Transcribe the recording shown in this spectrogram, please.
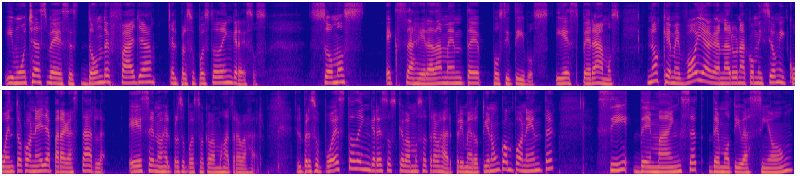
y muchas veces dónde falla el presupuesto de ingresos. Somos exageradamente positivos y esperamos, no que me voy a ganar una comisión y cuento con ella para gastarla. Ese no es el presupuesto que vamos a trabajar. El presupuesto de ingresos que vamos a trabajar, primero, tiene un componente, sí, de mindset, de motivación,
